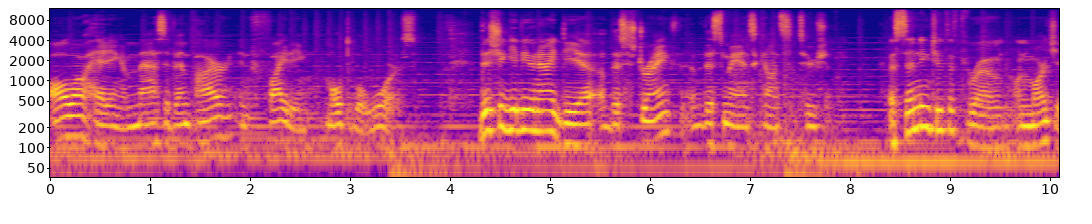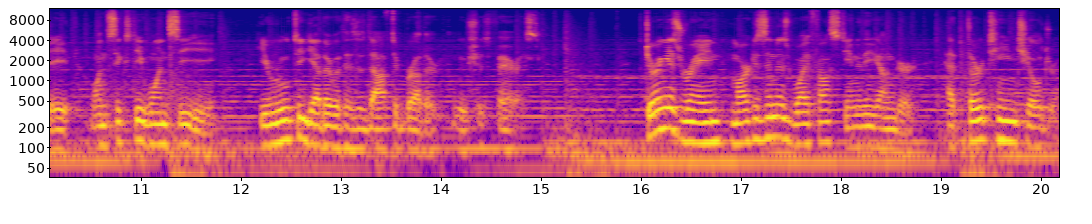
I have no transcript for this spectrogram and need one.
all while heading a massive empire and fighting multiple wars. This should give you an idea of the strength of this man's constitution. Ascending to the throne on March 8, 161 CE, he ruled together with his adopted brother, Lucius Verus. During his reign, Marcus and his wife Faustina the Younger had 13 children,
